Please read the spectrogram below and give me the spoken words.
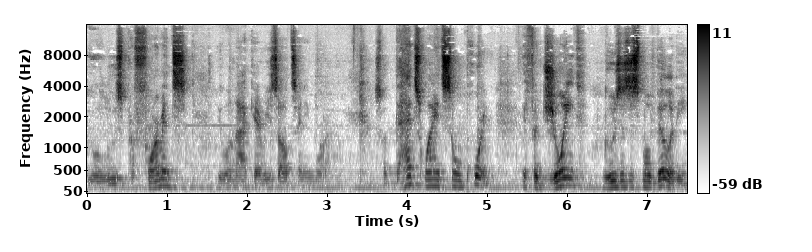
you will lose performance, you will not get results anymore. So that's why it's so important. If a joint loses its mobility,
